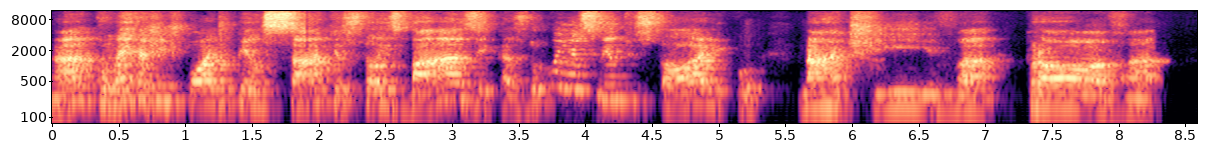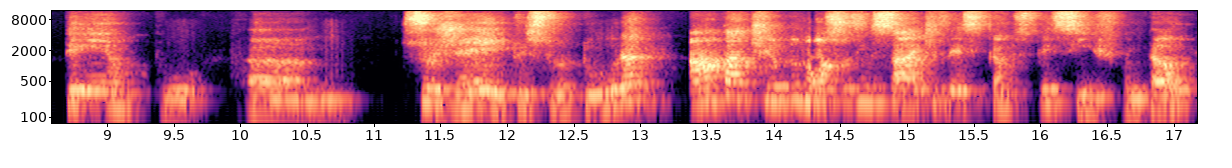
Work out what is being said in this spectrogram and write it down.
Né? Como é que a gente pode pensar questões básicas do conhecimento histórico, narrativa, prova, tempo, um, sujeito, estrutura, a partir dos nossos insights desse campo específico. Então,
